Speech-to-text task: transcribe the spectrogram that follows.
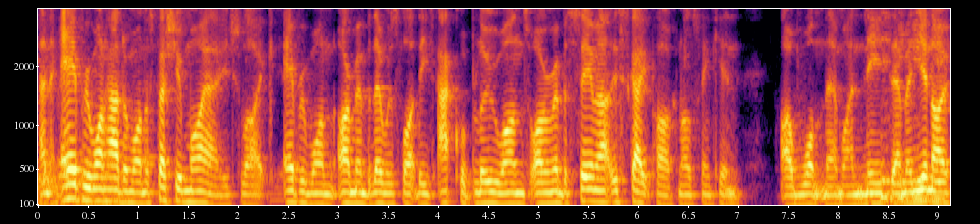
And everyone had them on, especially my age. Like everyone, I remember there was like these aqua blue ones. I remember seeing them at this skate park, and I was thinking, I want them, I need them. And you know,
